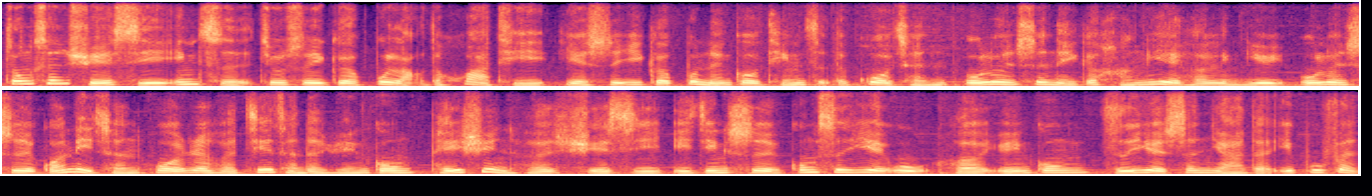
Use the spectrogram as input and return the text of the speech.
终身学习，因此就是一个不老的话题，也是一个不能够停止的过程。无论是哪个行业和领域，无论是管理层或任何阶层的员工，培训和学习已经是公司业务和员工职业生涯的一部分。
